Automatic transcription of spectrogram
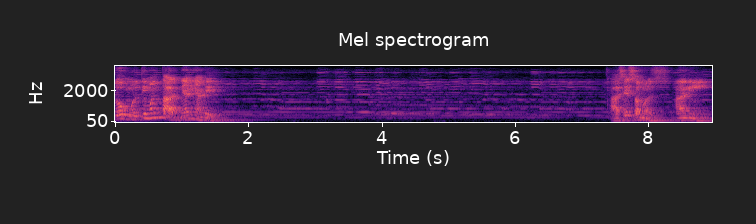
तो मूर्तिमंत अज्ञानी आहे. असे समज आणि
